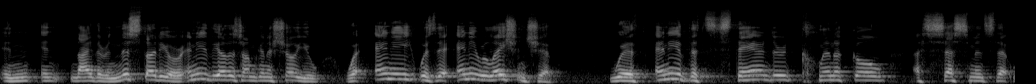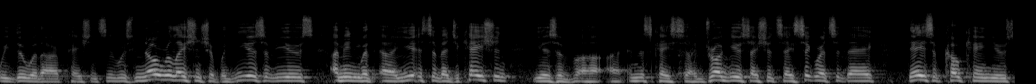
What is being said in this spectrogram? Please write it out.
in, in, neither in this study or any of the others I'm going to show you, were any, was there any relationship with any of the standard clinical assessments that we do with our patients. There was no relationship with years of use, I mean, with uh, years of education, years of, uh, uh, in this case, uh, drug use, I should say, cigarettes a day, days of cocaine use.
